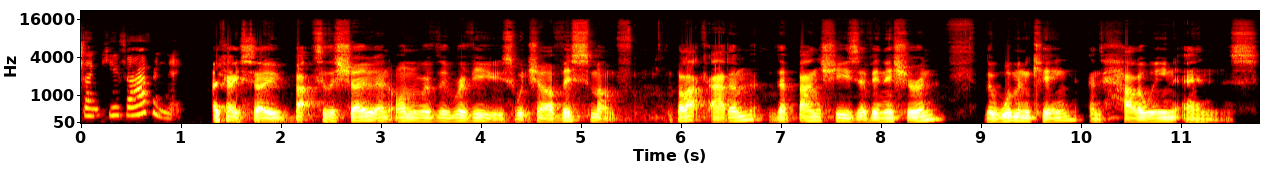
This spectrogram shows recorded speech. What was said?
Thank you for having me. Okay, so back to the show and on with the reviews, which are this month Black Adam, The Banshees of Inisherin, The Woman King, and Halloween Ends.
